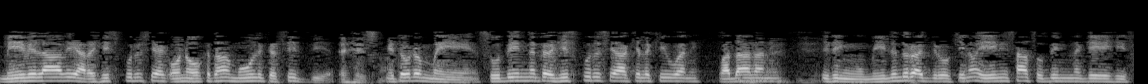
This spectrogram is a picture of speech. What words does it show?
මේ වෙලාවේ අර හිස් පුරුෂයා ඔන්න ඕක තමයි මූලික සිද්ධිය. එතකොට මේ සුදින්නට හිස් පුරුෂයා කියලා කිව්වනේ වදාලානේ. ඉතින් මීලඳු රජුරෝ කියනවා ඒ නිසා සුදින්නගේ හිස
